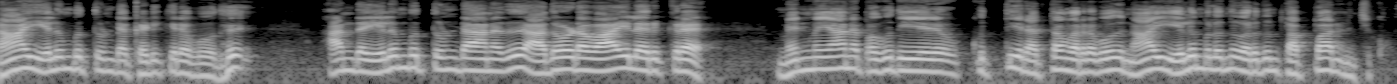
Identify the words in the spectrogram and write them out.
நாய் எலும்பு துண்டை கடிக்கிற போது அந்த எலும்பு துண்டானது அதோட வாயில் இருக்கிற மென்மையான பகுதியை குத்தி ரத்தம் வர்றபோது நாய் எலும்புலேருந்து வருதுன்னு தப்பாக நினச்சிக்கும்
